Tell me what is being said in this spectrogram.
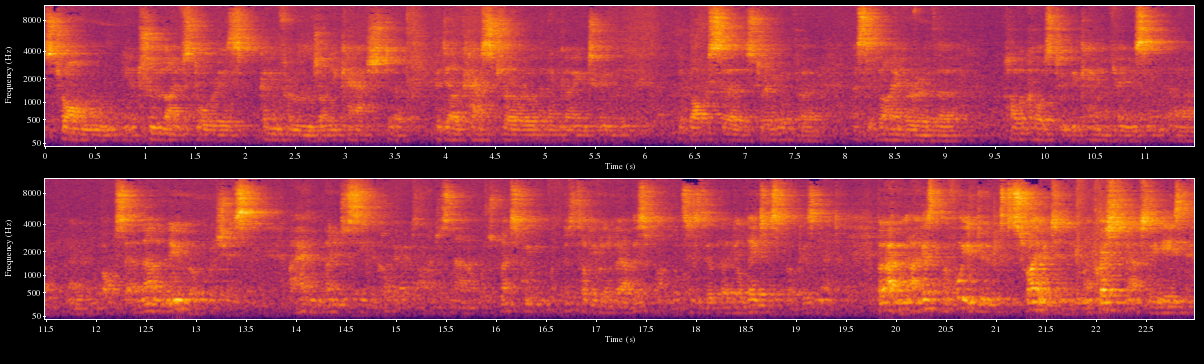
strong, you know, true life stories, going from Johnny Cash to Fidel Castro, and then going to the boxer, the story of a, a survivor of the Holocaust who became a famous uh, boxer. And now the new book, which is, I haven't only to see the copy of it just now, which be, let's talk a little about this one, which is the, the, your latest book, isn't it? But I, I guess before you do just describe it to me, my question actually is,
